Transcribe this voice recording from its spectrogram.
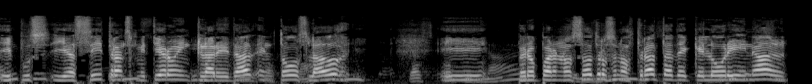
y, y así transmitieron en claridad en todos lados. Y, pero para nosotros se nos trata de que el original,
